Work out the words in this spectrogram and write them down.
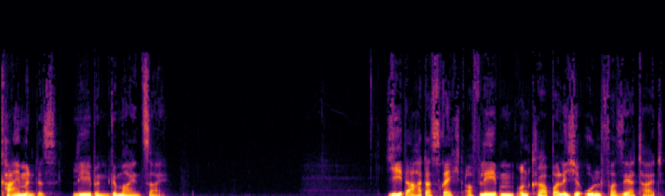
keimendes Leben gemeint sei. Jeder hat das Recht auf Leben und körperliche Unversehrtheit,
